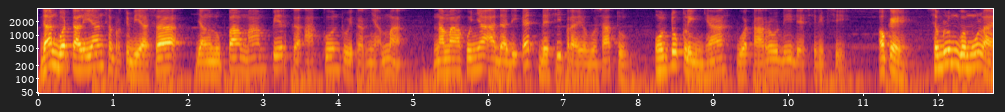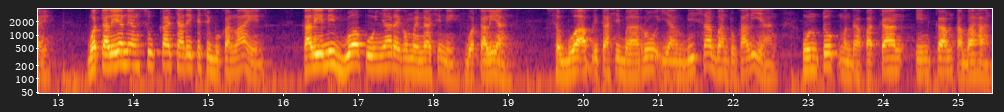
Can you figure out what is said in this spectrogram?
Dan buat kalian seperti biasa, jangan lupa mampir ke akun Twitternya emak. Nama akunnya ada di @desiprayogo1. Untuk linknya gue taruh di deskripsi. Oke, Sebelum gue mulai, buat kalian yang suka cari kesibukan lain, kali ini gue punya rekomendasi nih buat kalian. Sebuah aplikasi baru yang bisa bantu kalian untuk mendapatkan income tambahan,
